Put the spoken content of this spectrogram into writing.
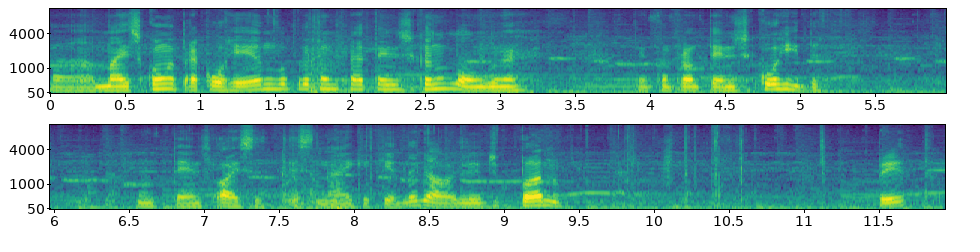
Uh, mas como é pra correr, eu não vou poder comprar tênis de cano longo, né? Tem que comprar um tênis de corrida. Um tênis. Ó, esse, esse Nike aqui é legal, ele é de pano. Preto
